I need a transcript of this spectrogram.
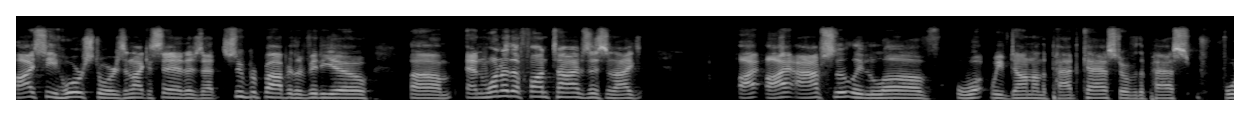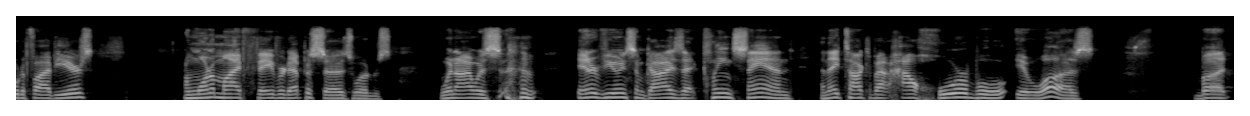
I see horror stories, and like I said, there's that super popular video. Um, and one of the fun times is, and I, I, I absolutely love what we've done on the podcast over the past four to five years. And one of my favorite episodes was when I was interviewing some guys at clean sand, and they talked about how horrible it was but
